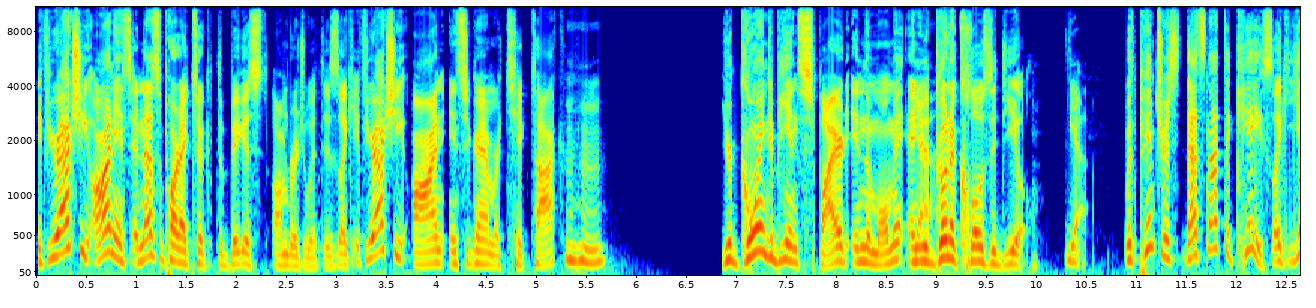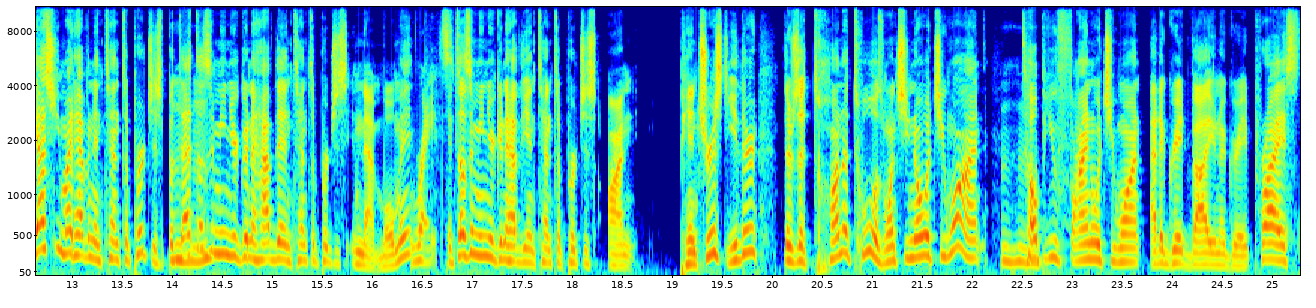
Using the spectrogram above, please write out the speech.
if you're actually on Inst- and that's the part I took the biggest umbrage with is like if you're actually on Instagram or TikTok, Mm-hmm. You're going to be inspired in the moment and Yeah. you're going to close the deal. Yeah. With Pinterest, that's not the case. Like, yes, you might have an intent to purchase, but that Mhm. doesn't mean you're going to have the intent to purchase in that moment. Right. It doesn't mean you're going to have the intent to purchase on Pinterest either. There's a ton of tools once you know what you want Mhm. to help you find what you want at a great value and a great price.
